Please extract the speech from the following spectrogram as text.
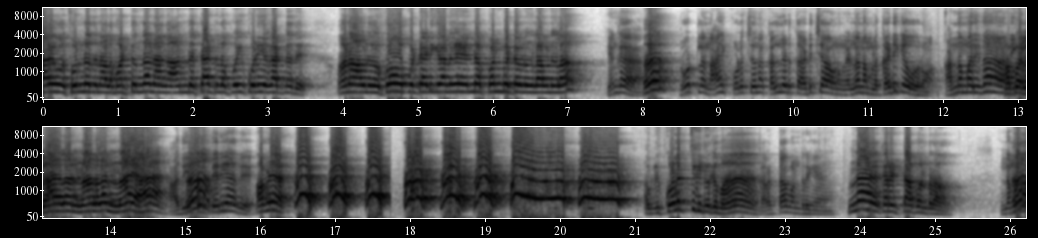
தலைவன் சொன்னதுனால மட்டும்தான் நாங்க அந்த தேட்டர்ல போய் கொடியை காட்டினது. ஆனா அவனுங்க கோவப்பட்டு அடிக்கிறானுங்க என்ன பண்பட்டவனுங்களா அவனுங்களா? எங்க? ரோட்ல நாய் குலைச்சதுன்னா கல் எடுத்து அடிச்சு ஆகணுங்க எல்லாம் நம்மள கடிக்க வரும். அந்த மாதிரி தான் அப்ப நாயெல்லாம் நாங்களாம் நாயா? அது தெரியாது. அப்படியே அப்படி குலைச்சிக்கிட்டு இருக்கமா? கரெக்டா பண்றீங்க. என்ன கரெக்டா பண்றோம்? இந்த மாதிரி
